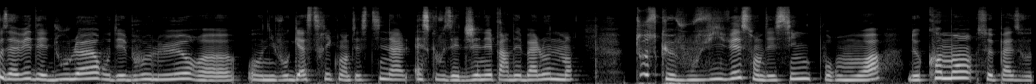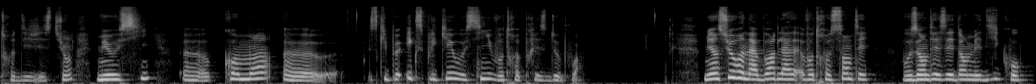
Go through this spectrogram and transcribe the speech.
vous avez des douleurs ou des brûlures euh, au niveau gastrique ou intestinal? Est-ce que vous êtes gêné par des ballonnements? Tout ce que vous vivez sont des signes pour moi de comment se passe votre digestion, mais aussi euh, comment, euh, ce qui peut expliquer aussi votre prise de poids. Bien sûr, on aborde votre santé, vos antécédents médicaux.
